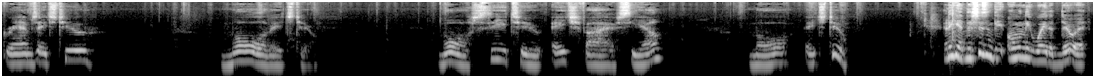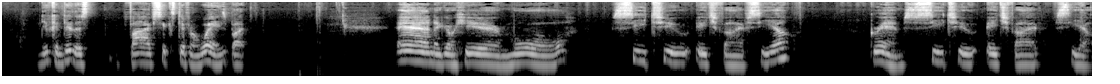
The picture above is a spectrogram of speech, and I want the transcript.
Grams H2, mole of H2, mole C2H5Cl, mole H2. And again, this isn't the only way to do it. You can do this five, six different ways, but and I go here, mole C2H5Cl grams C2H5Cl.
